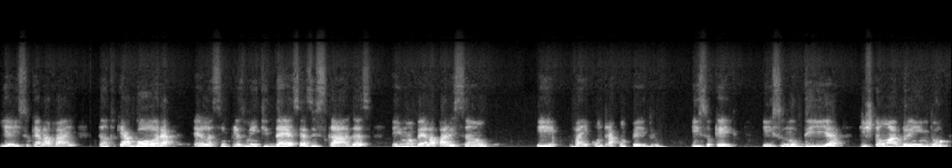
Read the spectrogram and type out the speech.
E é isso que ela vai. Tanto que agora ela simplesmente desce as escadas em uma bela aparição e vai encontrar com Pedro. Isso o quê? Isso no dia que estão abrindo,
